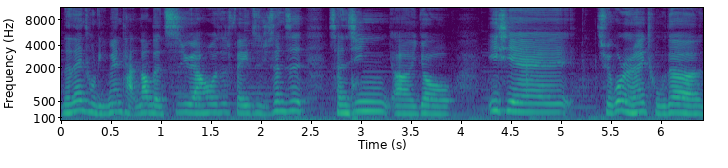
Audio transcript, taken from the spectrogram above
人类图里面谈到的制约啊，或者是非制约，甚至曾经呃有一些学过人类图的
